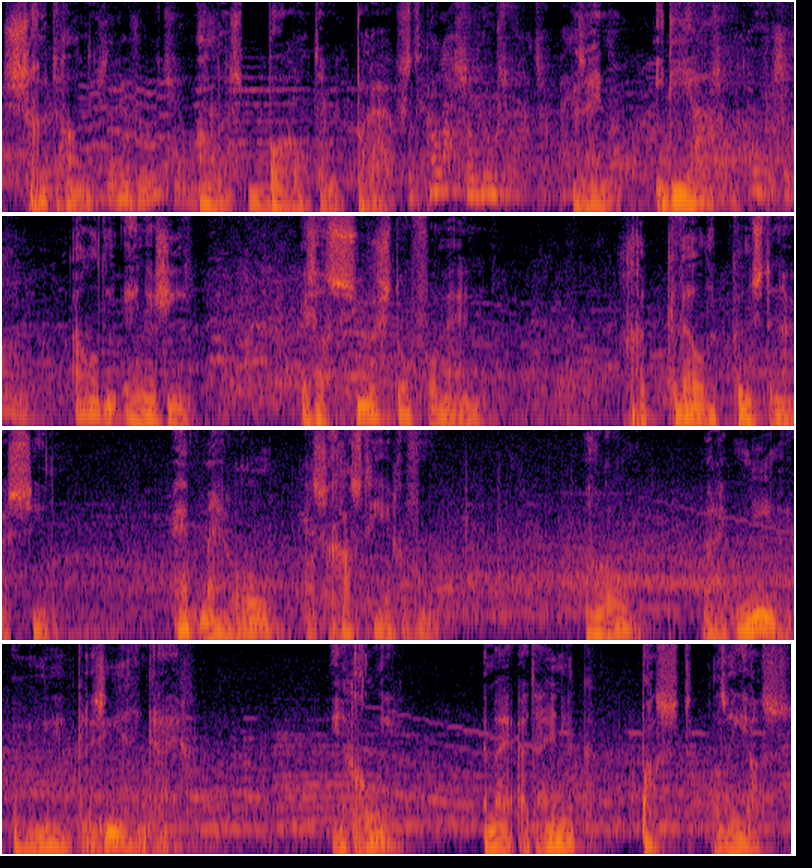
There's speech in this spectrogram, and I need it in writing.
Schud handen. Alles borrelt en bruist. Er zijn idealen. Al die energie is als zuurstof voor mijn gekwelde kunstenaarsziel. Heb mijn rol als gastheer gevonden. Een rol waar ik meer en meer plezier in krijg. In groei. En mij uiteindelijk past als een jas.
